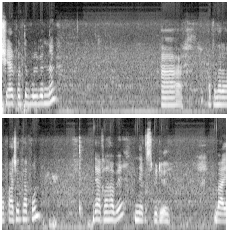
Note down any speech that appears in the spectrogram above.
শেয়ার করতে ভুলবেন না। আর আপনারা পাশে থাকুন। দেখা হবে নেক্সট ভিডিওয় বাই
